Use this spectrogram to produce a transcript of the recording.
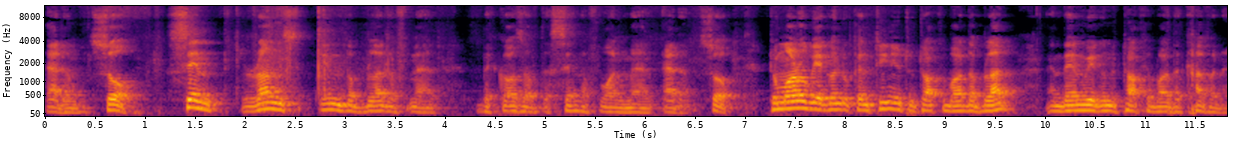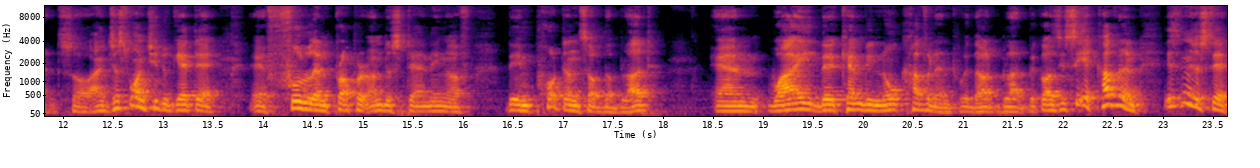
Adam. So, sin runs in the blood of man because of the sin of one man, Adam. So, tomorrow we are going to continue to talk about the blood and then we're going to talk about the covenant. So, I just want you to get a, a full and proper understanding of the importance of the blood and why there can be no covenant without blood. Because you see, a covenant isn't just a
